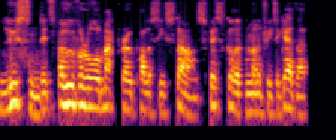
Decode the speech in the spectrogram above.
loosened its overall macro policy stance, fiscal and monetary together,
